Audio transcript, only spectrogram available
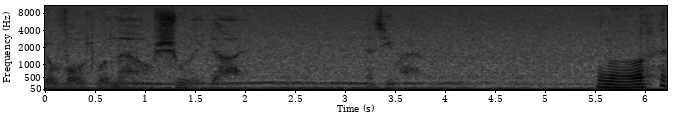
Your vault will now surely die, as you have. No.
